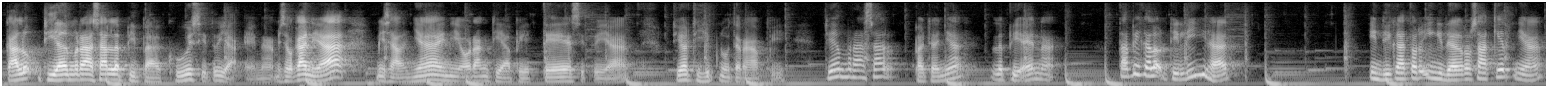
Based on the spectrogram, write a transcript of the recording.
Kalau dia merasa lebih bagus itu ya enak. Misalkan ya, misalnya ini orang diabetes itu ya, dia di hipnoterapi, dia merasa badannya lebih enak. Tapi kalau dilihat indikator-indikator sakitnya,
